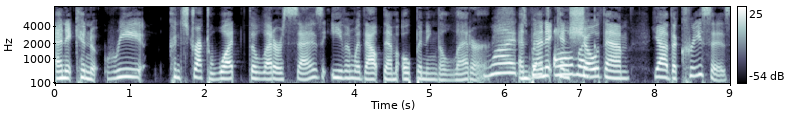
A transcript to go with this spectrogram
and it can reconstruct what the letter says even without them opening the letter. What? And But then it can show like- them, yeah, the creases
